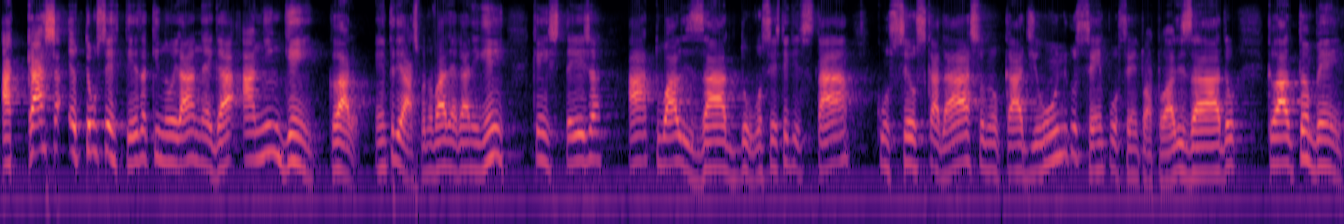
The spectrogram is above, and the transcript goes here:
A Caixa, eu tenho certeza que não irá negar a ninguém, claro, entre aspas, não vai negar a ninguém quem esteja atualizado. Vocês têm que estar com seus cadastros no CAD único, 100% atualizado. Claro, também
